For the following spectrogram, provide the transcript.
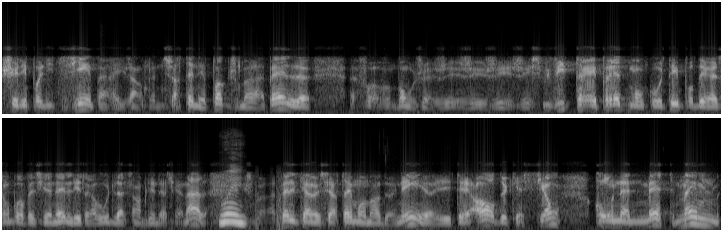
chez les politiciens, par exemple. À une certaine époque, je me rappelle, euh, bon, j'ai suivi de très près de mon côté, pour des raisons professionnelles, les travaux de l'Assemblée nationale. Oui. Je me rappelle qu'à un certain moment donné, euh, il était hors de question qu'on admette même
